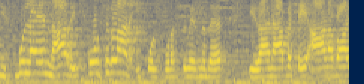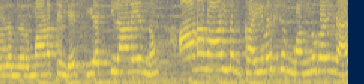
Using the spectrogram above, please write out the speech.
ഹിസ്ബുല്ല എന്ന റിപ്പോർട്ടുകളാണ് ഇപ്പോൾ പുറത്തു വരുന്നത്. ഇറാൻ ആകട്ടെ ആണവായുധ നിർമ്മാണത്തിന്റെ തിരക്കിലാണ് എന്നും ആണവായുധം കൈവശം വന്നു കഴിഞ്ഞാൽ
